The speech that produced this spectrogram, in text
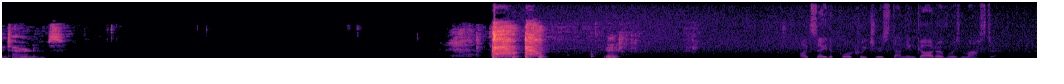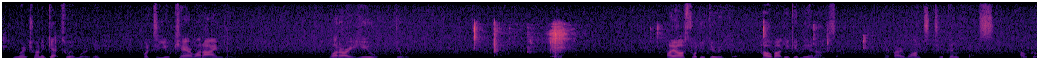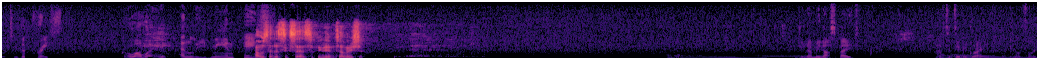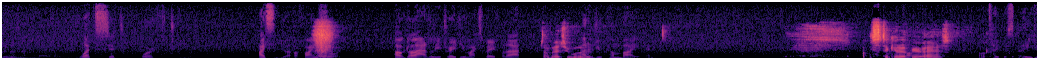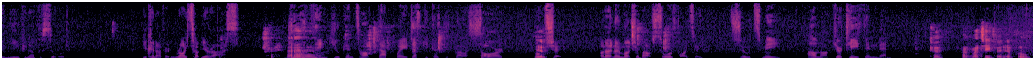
Digging turnips. I'd say the poor creature is standing guard over his master. You weren't trying to get to him, were you? What do you care what I'm doing here? What are you doing? I asked what you're doing here. How about you give me an answer? If I want to confess, I'll go to the priest. Go away and leave me in peace. How was that a success if he didn't tell me shit? Would you lend me that spade? I have to dig a grave, and I can't find another. What's it worth to you? I see you have a fine sword. I'll gladly trade you my spade for that. I bet you would. How would. did you come by it anyway? I'll stick it up your ass. I'll take the spade, and you can have the sword. You can have it right up your ass. You think you can talk that way just because you've got a sword? Yeah. Bullshit. I don't know much about sword fighting. Suits me. I'll knock your teeth in then. Okay, knock my teeth in there, fool.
